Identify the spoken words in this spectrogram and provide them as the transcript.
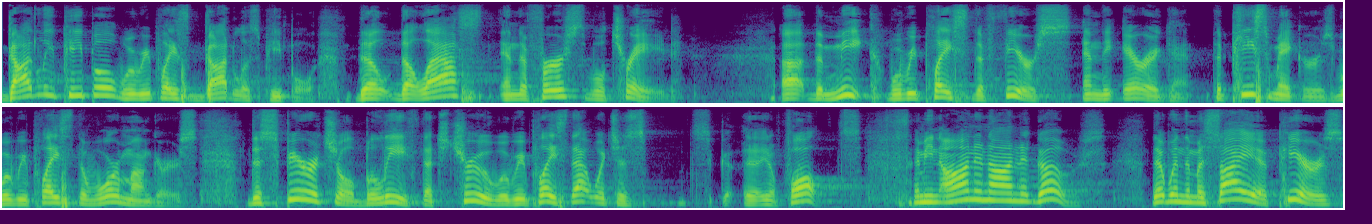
Godly people will replace godless people. The, the last and the first will trade. Uh, the meek will replace the fierce and the arrogant. The peacemakers will replace the warmongers. The spiritual belief that's true will replace that which is uh, you know, false. I mean, on and on it goes. That when the Messiah appears,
